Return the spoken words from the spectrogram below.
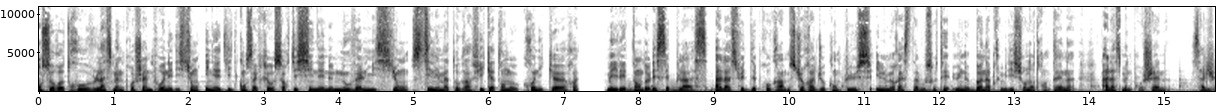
On se retrouve la semaine prochaine pour une édition inédite consacrée aux sorties ciné, une nouvelle mission cinématographique attend nos chroniqueurs. Mais il est temps de laisser place à la suite des programmes sur Radio Campus. Il me reste à vous souhaiter une bonne après-midi sur notre antenne. À la semaine prochaine. Salut.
